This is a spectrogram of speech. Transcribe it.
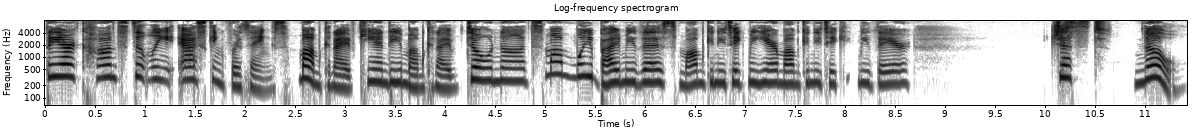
They are constantly asking for things. Mom, can I have candy? Mom, can I have donuts? Mom, will you buy me this? Mom, can you take me here? Mom, can you take me there? Just no.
